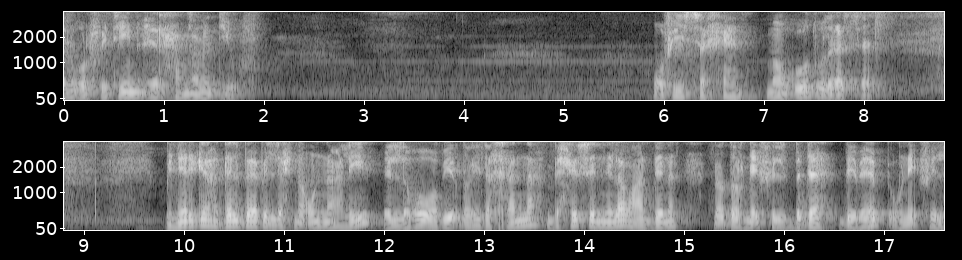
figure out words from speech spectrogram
الغرفتين غير حمام الضيوف. وفيه السخان موجود والغسالة بنرجع ده الباب اللي إحنا قلنا عليه اللي هو بيقدر يدخلنا بحيث إن لو عندنا نقدر نقفل ده بباب ونقفل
